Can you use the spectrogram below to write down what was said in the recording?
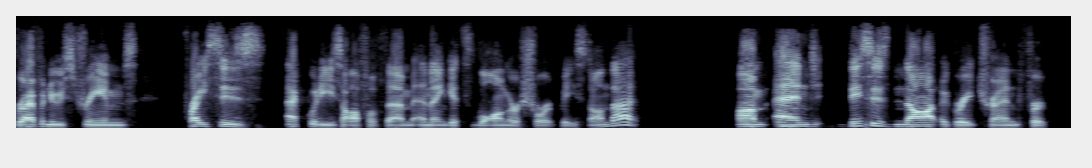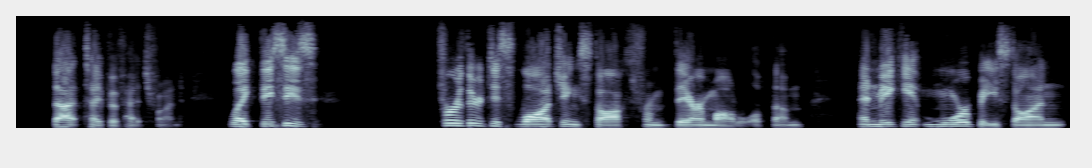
revenue streams, prices equities off of them, and then gets long or short based on that. Um, and this is not a great trend for that type of hedge fund. Like this is further dislodging stocks from their model of them and making it more based on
